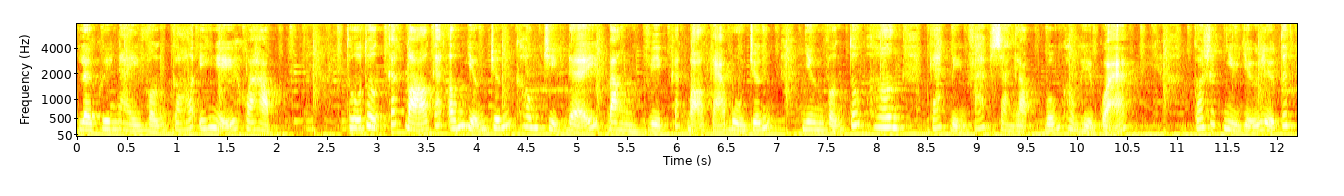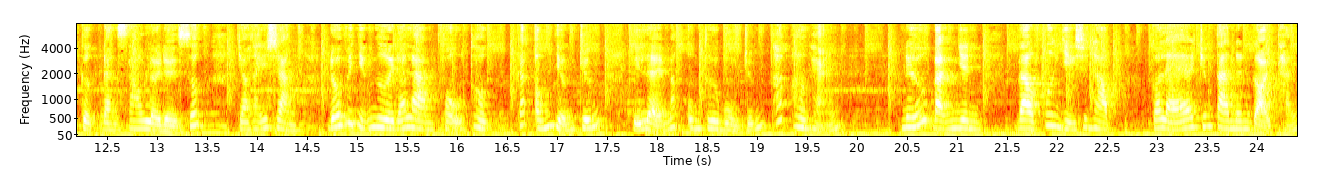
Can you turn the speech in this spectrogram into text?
lời khuyên này vẫn có ý nghĩa khoa học. Thủ thuật cắt bỏ các ống dẫn trứng không triệt để bằng việc cắt bỏ cả buồng trứng, nhưng vẫn tốt hơn các biện pháp sàng lọc vốn không hiệu quả. Có rất nhiều dữ liệu tích cực đằng sau lời đề xuất cho thấy rằng đối với những người đã làm phẫu thuật cắt ống dẫn trứng, tỷ lệ mắc ung thư buồng trứng thấp hơn hẳn. Nếu bạn nhìn vào phương diện sinh học, có lẽ chúng ta nên gọi thẳng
